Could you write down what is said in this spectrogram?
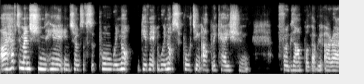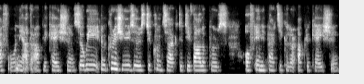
I have to mention here in terms of support, we're not giving, we're not supporting application for example, WRF or any other application. So we encourage users to contact the developers of any particular application.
